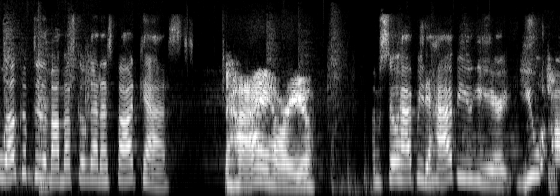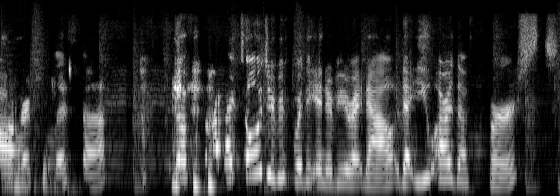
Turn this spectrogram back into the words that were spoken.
Welcome to the Mamas con Ganas podcast. Hi, how are you? I'm so happy to have you here. You are Melissa. The, I told you before the interview right now that you are the first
